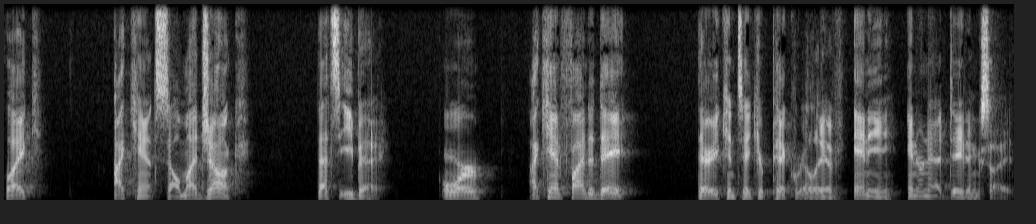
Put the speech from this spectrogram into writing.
Like, I can't sell my junk. That's eBay. Or, I can't find a date. There you can take your pick, really, of any internet dating site.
